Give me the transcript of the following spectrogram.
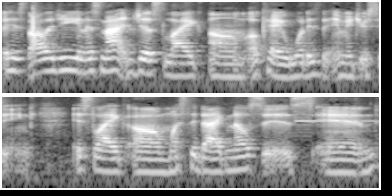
histology and it's not just like um okay what is the image you're seeing? It's like um what's the diagnosis and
